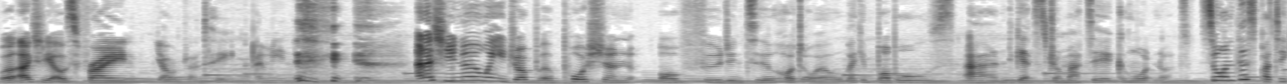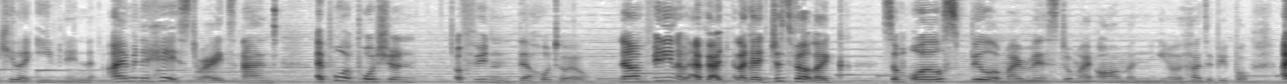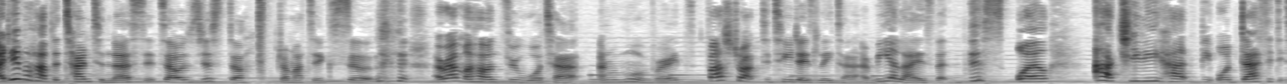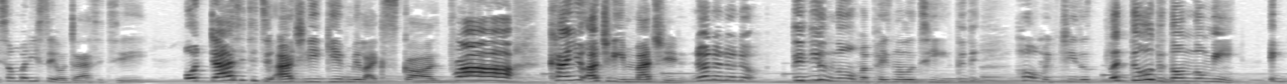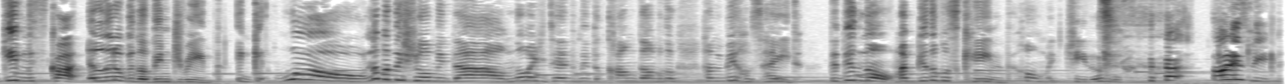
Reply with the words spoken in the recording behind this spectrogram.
well, actually, I was frying yam plantain. I mean, and as you know, when you drop a portion of food into hot oil, like it bubbles and gets dramatic and whatnot. So on this particular evening, I'm in a haste, right? And I pour a portion of food in the hot oil. Now I'm feeling like I just felt like some oil spill on my wrist or my arm and you know it hurt a but i didn't even have the time to nurse it so i was just uh, dramatic. So i ran my hand through water and removed right? Fast track to two days later i realized that this oil actually had the audacity somebody say audacity? Audacity to actually give me like scars. Bruh! Can you actually imagine? No no no no. Did you know my personality? Did you, oh my jesus. Like they all did not know me it gave me scar a little bit of injury. It whoa nobody showed me down. Nobody told me to calm down because i'm a bit upset. They didn't know my beautiful skin? Oh my jesus. Honestly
